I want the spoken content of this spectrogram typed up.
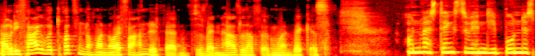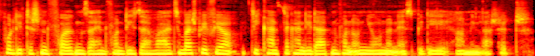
Aber die Frage wird trotzdem nochmal neu verhandelt werden, wenn Haselhoff irgendwann weg ist. Und was denkst du, werden die bundespolitischen Folgen sein von dieser Wahl? Zum Beispiel für die Kanzlerkandidaten von Union und SPD, Armin Laschet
